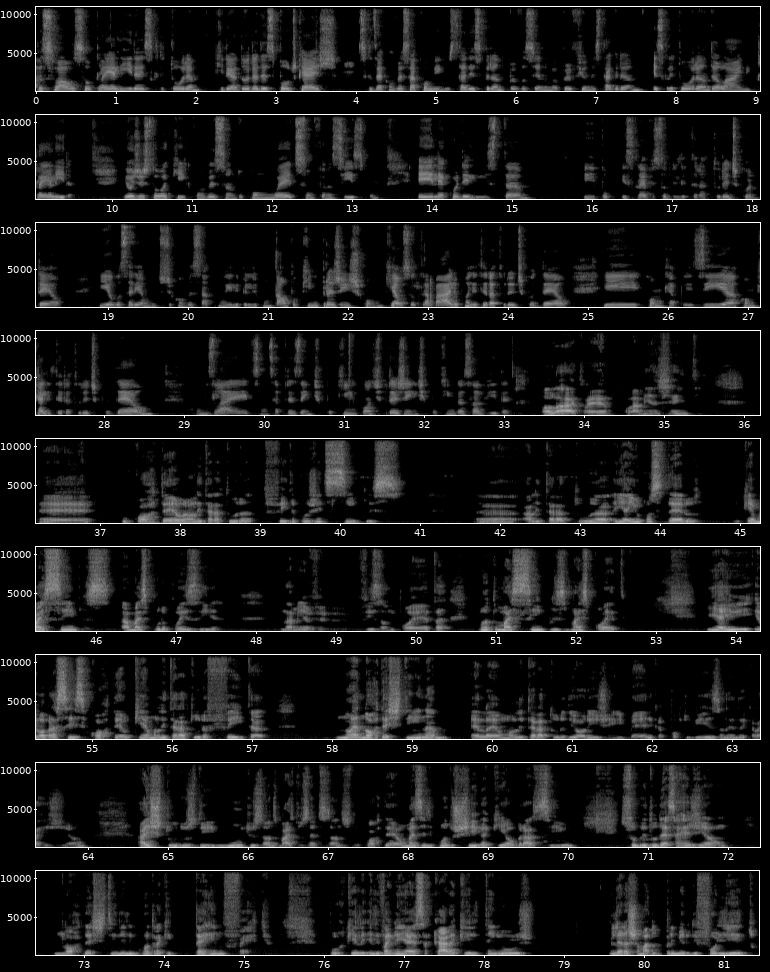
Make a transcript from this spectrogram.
pessoal, sou Cleia Lira, escritora, criadora desse podcast. Se quiser conversar comigo, estarei esperando por você no meu perfil no Instagram, escritora underline Cleia Lira. E hoje estou aqui conversando com o Edson Francisco. Ele é cordelista e escreve sobre literatura de cordel. E eu gostaria muito de conversar com ele para ele contar um pouquinho para a gente como que é o seu trabalho com a literatura de cordel e como que é a poesia, como que é a literatura de cordel. Vamos lá, Edson, se apresente um pouquinho, conte pra gente um pouquinho da sua vida. Olá, Cléia. Olá, minha gente. É, o cordel é uma literatura feita por gente simples. Uh, a literatura. E aí eu considero o que é mais simples a mais pura poesia. Na minha visão de poeta, quanto mais simples, mais poético. E aí eu abracei esse cordel, que é uma literatura feita não é nordestina, ela é uma literatura de origem ibérica, portuguesa, né, daquela região. Há estudos de muitos anos, mais de 200 anos do cordel, mas ele quando chega aqui ao Brasil, sobretudo essa região nordestina, ele encontra aqui terreno fértil, porque ele, ele vai ganhar essa cara que ele tem hoje. Ele era chamado primeiro de folheto,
